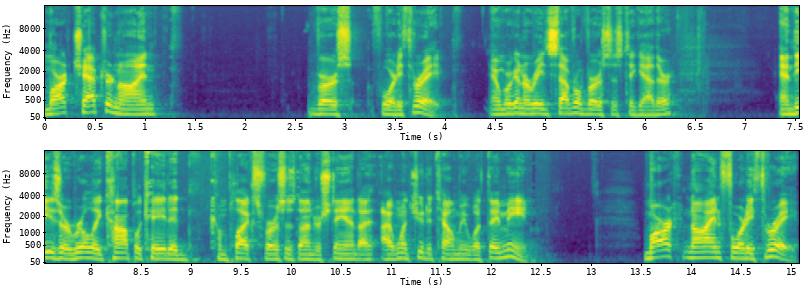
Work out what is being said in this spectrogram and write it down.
Mark chapter 9, verse 43. And we're going to read several verses together. And these are really complicated, complex verses to understand. I, I want you to tell me what they mean. Mark 9:43.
